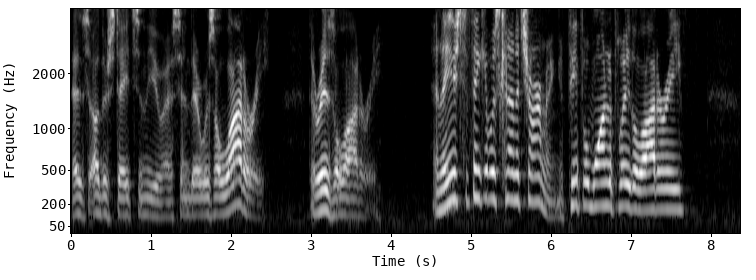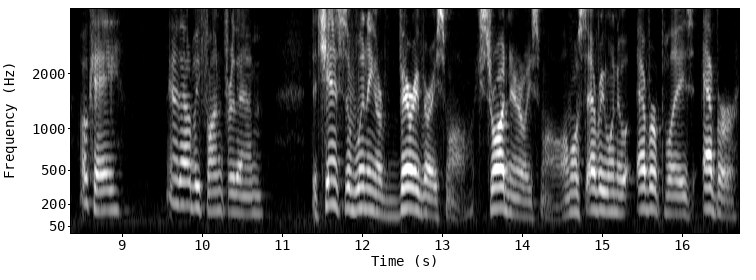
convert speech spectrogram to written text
as other states in the U.S. And there was a lottery. There is a lottery. And I used to think it was kind of charming. If people wanted to play the lottery, okay, you know, that'll be fun for them. The chances of winning are very, very small, extraordinarily small. Almost everyone who ever plays ever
